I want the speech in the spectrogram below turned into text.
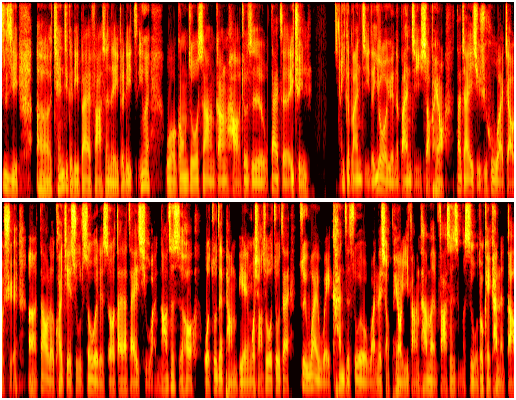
自己呃前几个礼拜发生的一个例子，因为我工作上刚好就是带着一群。一个班级的幼儿园的班级小朋友，大家一起去户外教学。呃，到了快结束收尾的时候，大家在一起玩。然后这时候我坐在旁边，我想说，我坐在最外围看着所有玩的小朋友，以防他们发生什么事，我都可以看得到。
